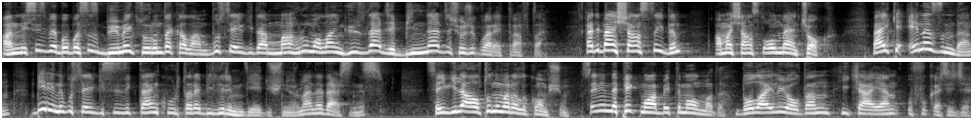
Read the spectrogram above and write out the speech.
Annesiz ve babasız büyümek zorunda kalan bu sevgiden mahrum olan yüzlerce binlerce çocuk var etrafta. Hadi ben şanslıydım ama şanslı olmayan çok. Belki en azından birini bu sevgisizlikten kurtarabilirim diye düşünüyorum. Ha ne dersiniz? Sevgili 6 numaralı komşum, seninle pek muhabbetim olmadı. Dolaylı yoldan hikayen ufuk açıcı.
